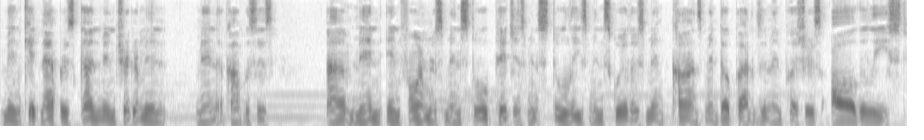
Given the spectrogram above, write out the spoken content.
men kidnappers, gunmen, triggermen, men accomplices, um, men informers, men stool pigeons, men stoolies, men squealers, men cons, men dope paddlers, and men pushers, all the least.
